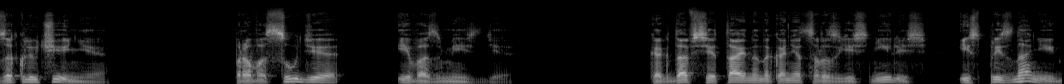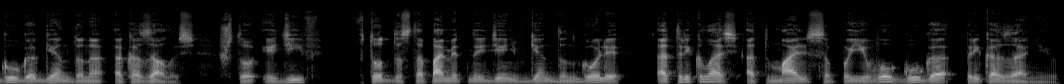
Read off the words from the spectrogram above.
Заключение. Правосудие и возмездие. Когда все тайны наконец разъяснились, из признаний Гуга Гендона оказалось, что Эдив в тот достопамятный день в Гендонголе отреклась от Мальса по его Гуга приказанию.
